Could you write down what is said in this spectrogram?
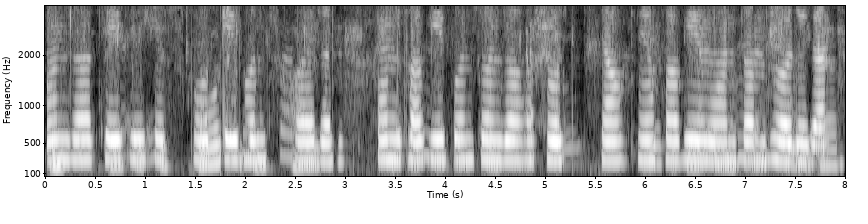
Unser tägliches Brot gib uns heute und vergib uns unsere Schuld, ja, wir vergeben unseren Schuldigern.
